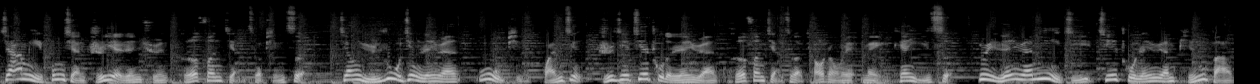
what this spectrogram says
加密风险职业人群核酸检测频次，将与入境人员、物品、环境直接接触的人员核酸检测调整为每天一次；对人员密集、接触人员频繁、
